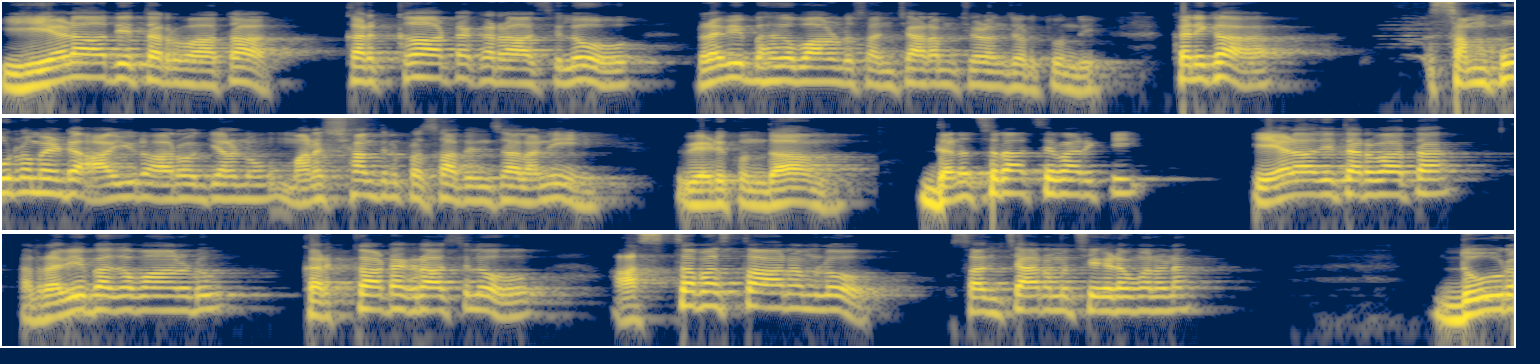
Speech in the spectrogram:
ఏడాది తర్వాత కర్కాటక రాశిలో రవి భగవానుడు సంచారం చేయడం జరుగుతుంది. కనుక సంపూర్ణమైన ఆయుర ఆరోగ్యాలను మనశ్శాంతిని ప్రసాదించాలని వేడుకుందాం. ధనుసు రాశి వారికి ఏడాది తర్వాత రవి భగవానుడు కర్కాటక రాశిలో అష్టమ స్థానంలో సంచారం చేయడం వలన దూర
